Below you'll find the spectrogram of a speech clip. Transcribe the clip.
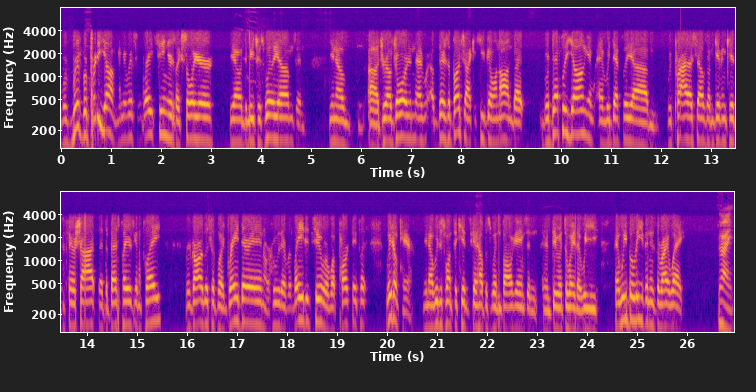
we're, we're, we're pretty young. I mean, we have some great seniors like Sawyer, you know, Demetrius Williams and, you know, uh, Jarrell Jordan. There's a bunch I could keep going on, but we're definitely young and, and we definitely um, we pride ourselves on giving kids a fair shot that the best player is going to play, regardless of what grade they're in or who they're related to or what park they play. We don't care. You know, we just want the kids to help us win ball games and, and do it the way that we that we believe in is the right way. Right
